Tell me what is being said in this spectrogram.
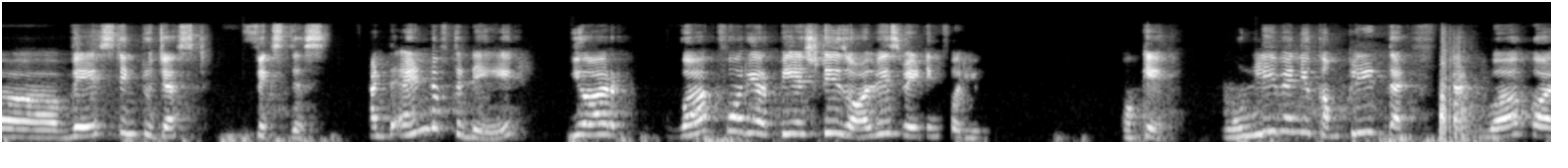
uh, wasting to just fix this. At the end of the day your work for your phd is always waiting for you okay? Only when you complete that that work or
